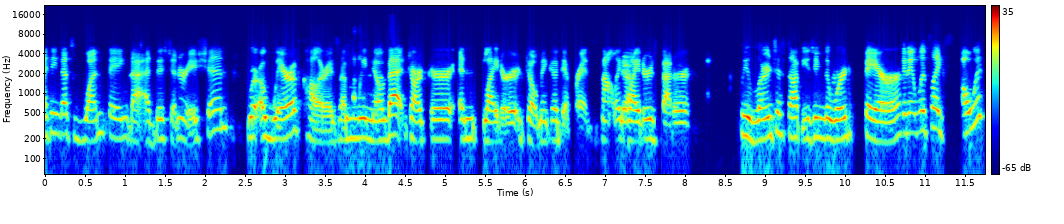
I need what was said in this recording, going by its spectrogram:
I think that's one thing that at this generation we're aware of colorism. We know that darker and lighter don't make a difference. It's not like Yeah. lighter is better. We learned to stop using the word fair. And it was like always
